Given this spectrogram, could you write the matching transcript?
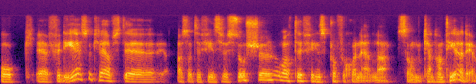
Och eh, för det så krävs det alltså att det finns resurser och att det finns professionella som kan hantera det.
